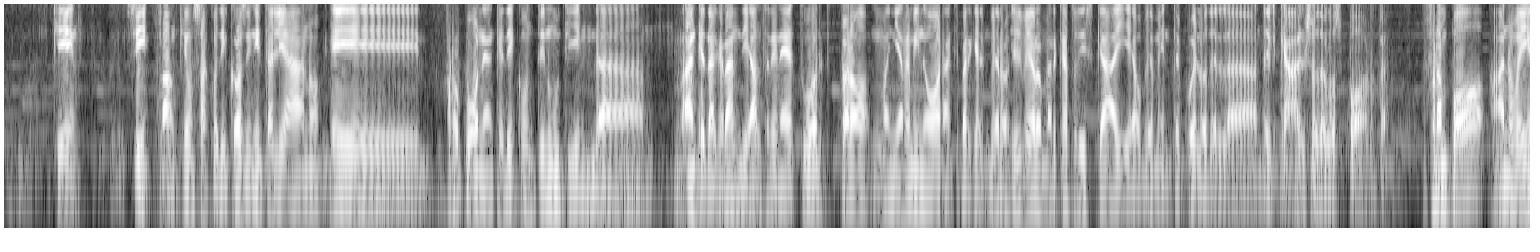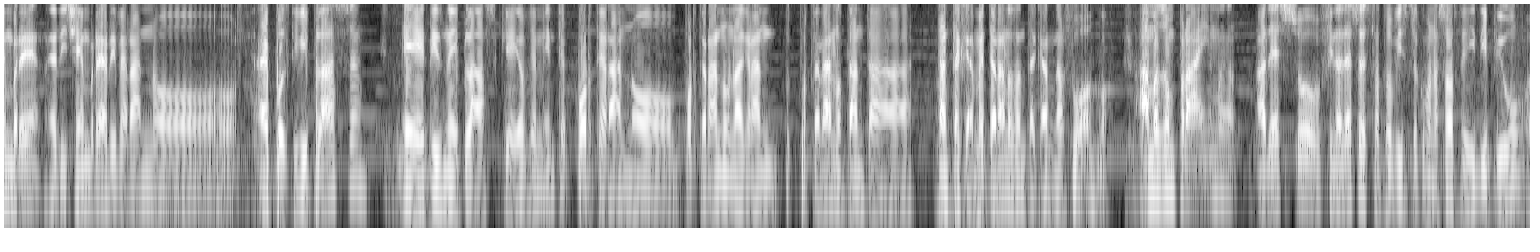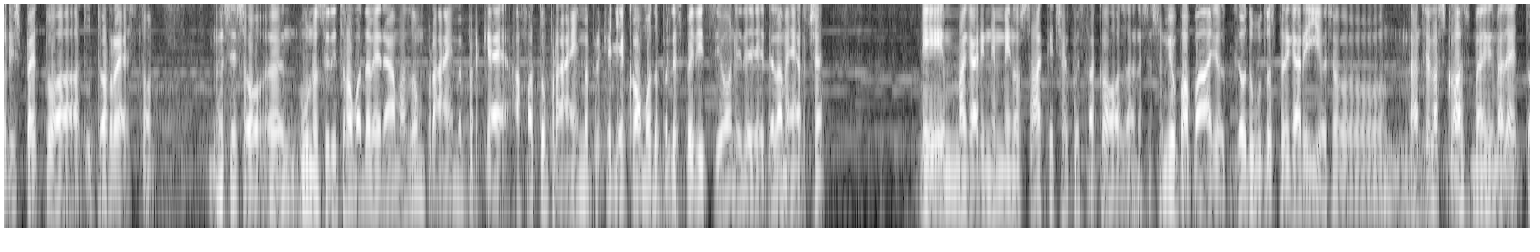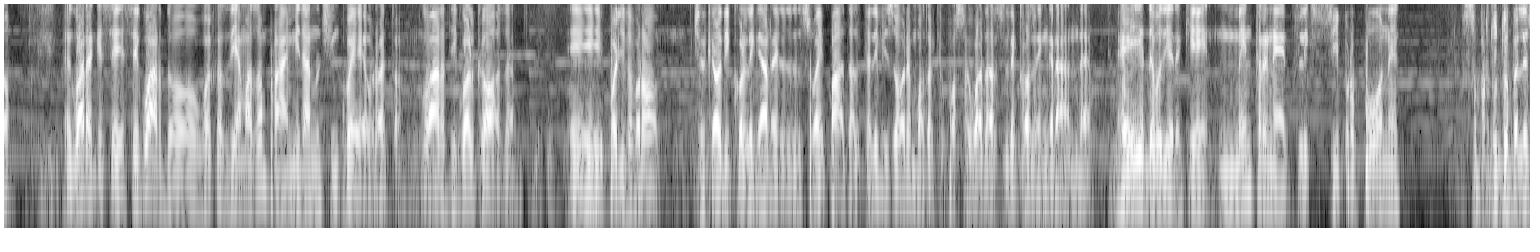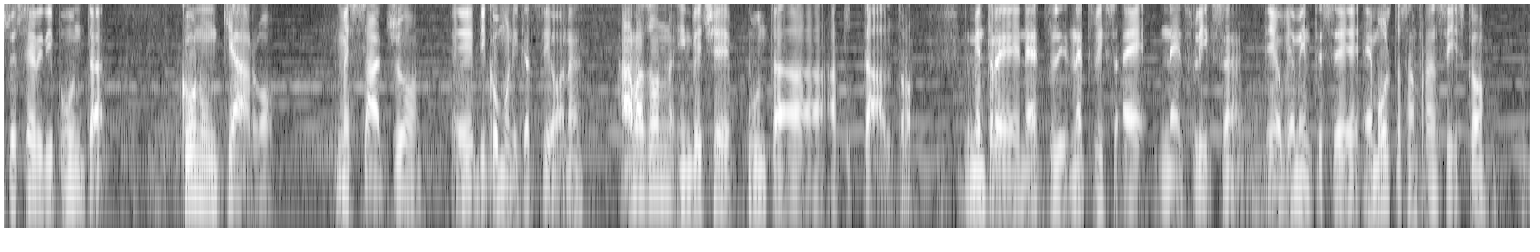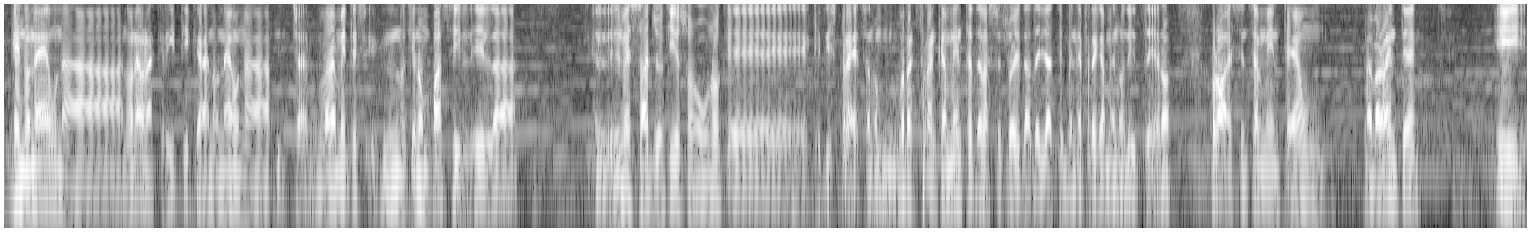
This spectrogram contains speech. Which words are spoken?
che sì, fa anche un sacco di cose in italiano e propone anche dei contenuti da, anche da grandi altri network, però in maniera minore, anche perché il vero, il vero mercato di Sky è ovviamente quello del, del calcio, dello sport. Fra un po', a novembre e a dicembre, arriveranno Apple TV Plus e Disney Plus che ovviamente porteranno, porteranno, gran, porteranno tanta tanta, metteranno tanta carne al fuoco. Amazon Prime adesso, fino adesso è stato visto come una sorta di di più rispetto a, a tutto il resto. Nel senso, eh, uno si ritrova ad avere Amazon Prime perché ha fatto Prime, perché gli è comodo per le spedizioni de- della merce e magari nemmeno sa che c'è questa cosa. Nel senso, mio papà l'ho dovuto spiegare io, cioè, anzi, la scuola mi ha detto: eh, Guarda, che se, se, guardo qualcosa di Amazon Prime mi danno 5 euro. Ho detto, guardati qualcosa, e poi gli dovrò cercherò di collegare il suo iPad al televisore in modo che possa guardarsi le cose in grande. E io devo dire che mentre Netflix si propone, soprattutto per le sue serie di punta, con un chiaro messaggio eh, di comunicazione, Amazon invece punta a, a tutt'altro. Mentre Netflix, Netflix, è Netflix e ovviamente se è molto San Francisco e non è una, non è una critica, non è una, cioè, veramente che non passi il, il il messaggio che io sono uno che, che disprezza, non, francamente della sessualità degli altri me ne frega meno di zero, però essenzialmente è, un, è veramente è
